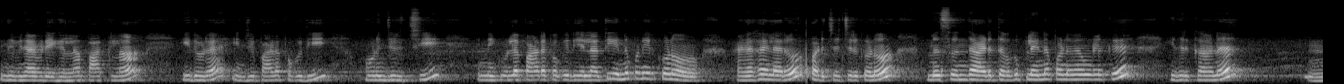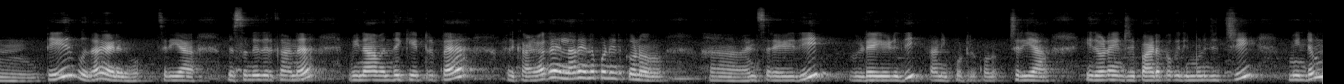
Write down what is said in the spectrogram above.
இந்த வினா விடைகள்லாம் பார்க்கலாம். இதோட இன்று பாடப்பகுதி முடிஞ்சிருச்சு. இன்றைக்கி உள்ள பாடப்பகுதி எல்லாத்தையும் என்ன பண்ணியிருக்கணும்? அழகாக எல்லோரும் படித்து வச்சுருக்கணும். மிஸ் வந்து அடுத்த வகுப்பில் என்ன பண்ணுவேன் உங்களுக்கு? இதற்கான தேர்வு தான் எழுதுவோம். சரியா? மிஸ் வந்து இதற்கான வினா வந்து கேட்டிருப்பேன். அதுக்கு அழகாக எல்லாரும் என்ன பண்ணியிருக்கணும்? ஆன்சர் எழுதி விடை எழுதி அனுப்பி போட்டிருக்கணும். சரியா? இதோட இன்றைய பாடப்பகுதி முடிஞ்சிச்சு. மீண்டும்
